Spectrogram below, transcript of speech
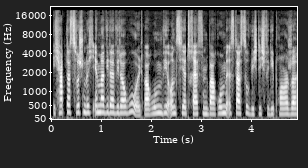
Ich habe das zwischendurch immer wieder wiederholt, warum wir uns hier treffen, warum ist das so wichtig für die Branche,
